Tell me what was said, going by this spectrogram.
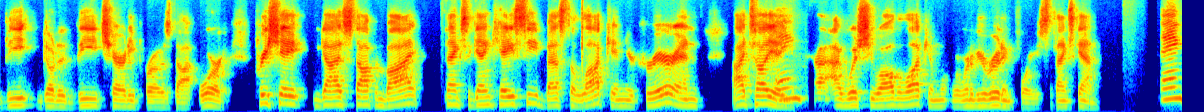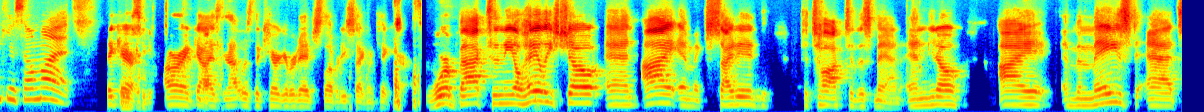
the go to thecharitypros.org. Appreciate you guys stopping by thanks again, Casey. Best of luck in your career. And I tell you, Thanks. I wish you all the luck and we're going to be rooting for you. So thanks again. Thank you so much. Take care. All right, guys. That was the Caregiver Dave celebrity segment. Take care. We're back to the Neil Haley show, and I am excited to talk to this man. And, you know, I am amazed at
